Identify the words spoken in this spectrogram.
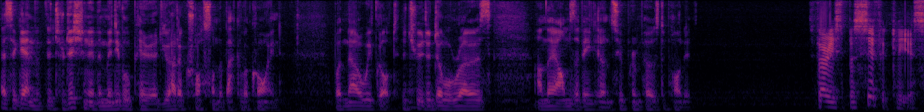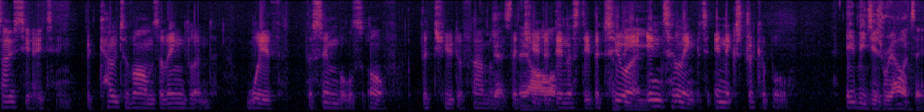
Yes, again, the, the tradition in the medieval period, you had a cross on the back of a coin. But now we've got the Tudor double rose and the arms of England superimposed upon it. It's very specifically associating the coat of arms of England with the symbols of the Tudor family, Yes, the Tudor dynasty. The to two are interlinked, inextricable. Image is reality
